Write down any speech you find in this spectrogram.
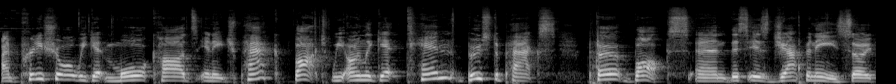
I'm pretty sure we get more cards in each pack, but we only get 10 booster packs per box, and this is Japanese, so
